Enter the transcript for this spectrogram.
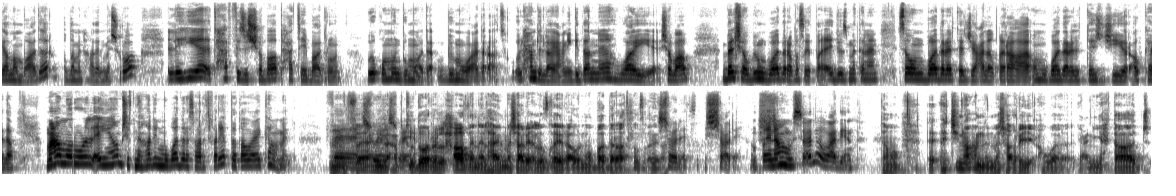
يلا نبادر ضمن هذا المشروع اللي هي تحفز الشباب حتى يبادرون. ويقومون بمبادرات. والحمد لله يعني قدرنا هواي شباب بلشوا بمبادرة بسيطة. يجوز مثلا سووا مبادرة للتشجيع على القراءة أو مبادرة للتشجير أو كذا. مع مرور الأيام شفنا هذه المبادرة صارت فريق تطوعي كامل. فيعني لعبتوا. دور الحاضنة لهاي المشاريع الصغيرة أو المبادرات الصغيرة. الشعلة الشعلة انطيناهم الشعلة وبعدين. تمام. أه، هيك نوع من المشاريع هو يعني يحتاج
